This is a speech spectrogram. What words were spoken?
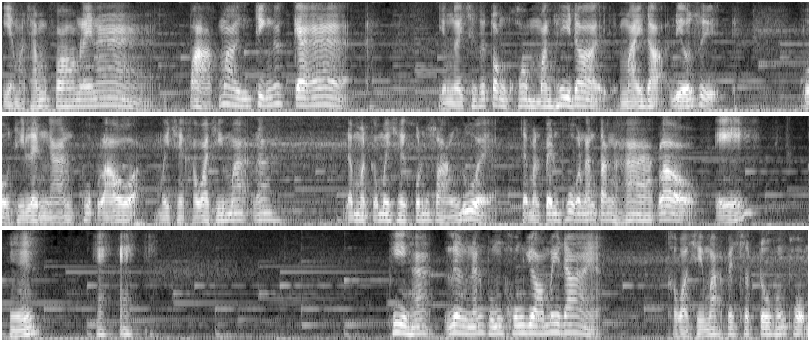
อย่ามาทำฟอร์มเลยนะ ปากมากจริงๆนะแก ยังไงฉันก็ต้องคว่ำมันให้ได้ ไม่ดะเดี๋ยวสิ พวกที่เล่นงานพวกเราอะไม่ใช่คาวาชิมะนะ แล้วมันก็ไม่ใช่คนสั่งด้วย แต่มันเป็นพวกนั้นต่างหากเล่า เอ๊ะเฮ้พี่ฮะ เรื่องนั้นผมคงยอมไม่ได้อะคาวาชิมะเป็นศัตรูของผม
